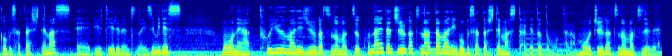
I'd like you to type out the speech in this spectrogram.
ご無沙汰してます、えー、ビューティーエレメンツの泉です。もうねあっという間に10月の末。この間10月の頭にご無沙汰してますってあげたと思ったらもう10月の末でね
